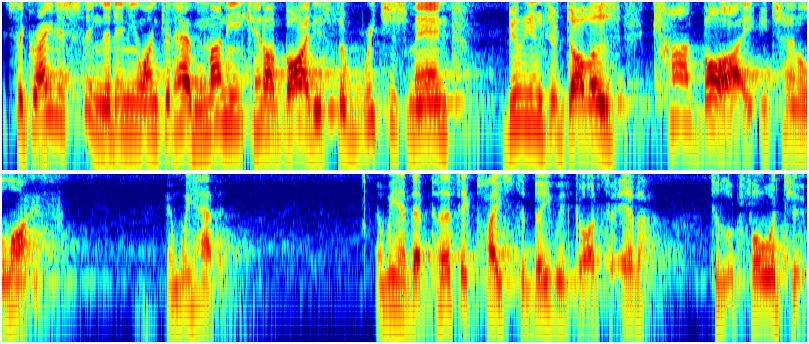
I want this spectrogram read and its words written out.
It's the greatest thing that anyone could have. Money cannot buy this. The richest man, billions of dollars, can't buy eternal life. And we have it. And we have that perfect place to be with God forever, to look forward to.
